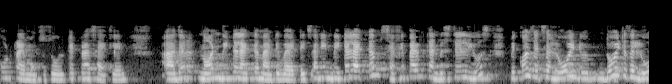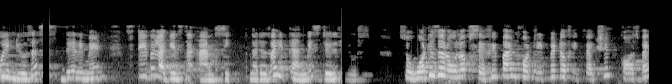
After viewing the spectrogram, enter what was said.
cotrimoxazole, tetracycline, other non-beta-lactam antibiotics and in beta-lactam cefepime can be still used because it's a low though it is a low inducer they remain stable against the AmpC that is why it can be still used. So what is the role of cefepime for treatment of infection caused by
